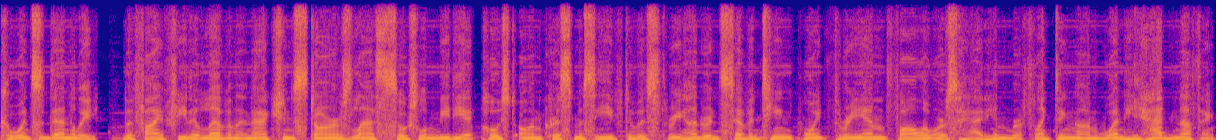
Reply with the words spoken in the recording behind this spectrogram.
Coincidentally, the 5 feet 11 in action star's last social media post on Christmas Eve to his 317.3m followers had him reflecting on when he had nothing.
